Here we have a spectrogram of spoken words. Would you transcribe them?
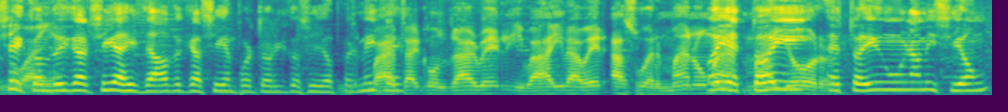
Sí, con vaya. Luis García y David así en Puerto Rico, si Dios permite. Vas a estar con Darrell y vas a ir a ver a su hermano ma- Oye, estoy, mayor. estoy en una misión.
